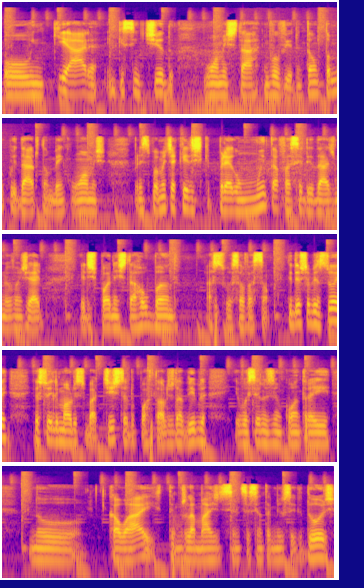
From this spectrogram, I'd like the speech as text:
ou em que área, em que sentido o homem está envolvido. Então tome cuidado também com homens, principalmente aqueles que pregam muita facilidade no evangelho, eles podem estar roubando a sua salvação. Que Deus te abençoe. Eu sou ele Maurício Batista do Portalos da Bíblia e você nos encontra aí no Kawai, temos lá mais de 160 mil seguidores.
